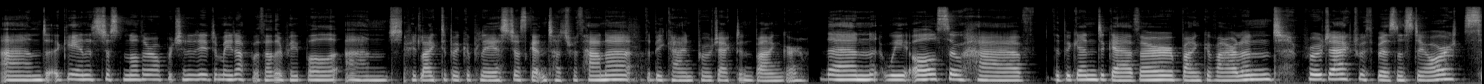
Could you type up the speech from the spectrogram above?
And again, it's just another opportunity to meet up with other people and if you'd like to book a place, just get in touch with Hannah at the Be Kind Project in Bangor. Then we also have the Begin Together Bank of Ireland project with Business to Arts.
